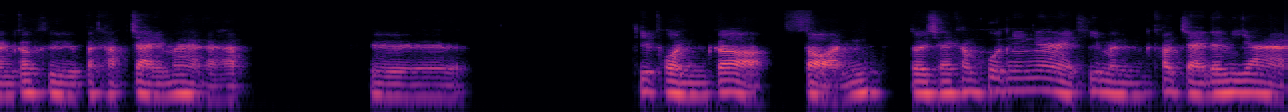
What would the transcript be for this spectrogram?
มันก็คือประทับใจมากอะครับ คือพี่พลก็สอนโดยใช้คำพูดง่ายๆ ที่มันเข้าใจได้ไม่ยาก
